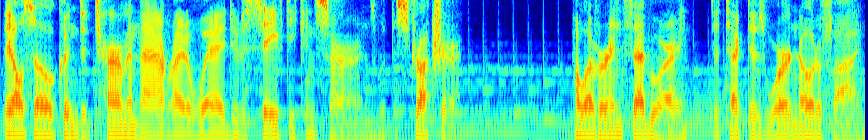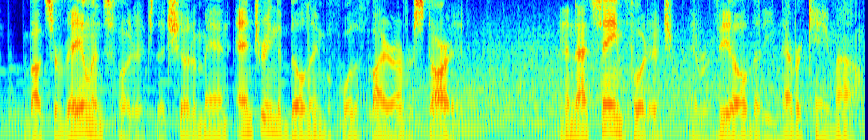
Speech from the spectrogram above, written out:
They also couldn't determine that right away due to safety concerns with the structure. However, in February, detectives were notified about surveillance footage that showed a man entering the building before the fire ever started. And in that same footage, it revealed that he never came out.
